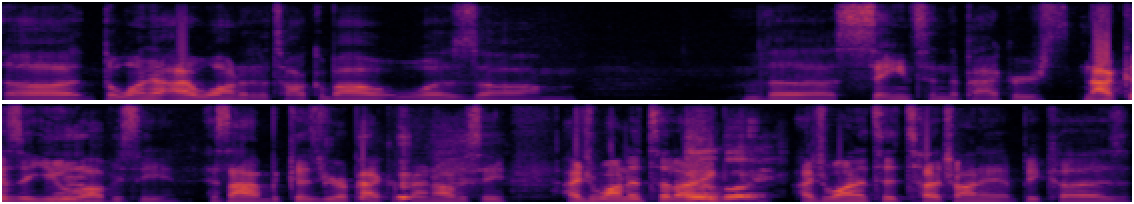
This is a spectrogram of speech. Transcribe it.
Uh, the one that I wanted to talk about was um, the Saints and the Packers. Not because of you, Mm. obviously. It's not because you're a Packer fan, obviously. I just wanted to Oh like, boy. I just wanted to touch on it because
